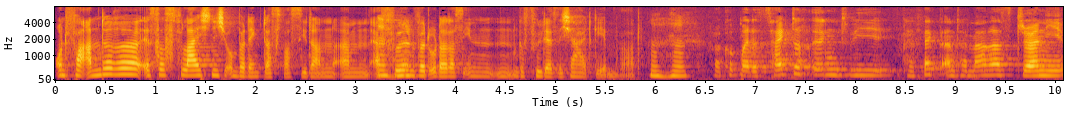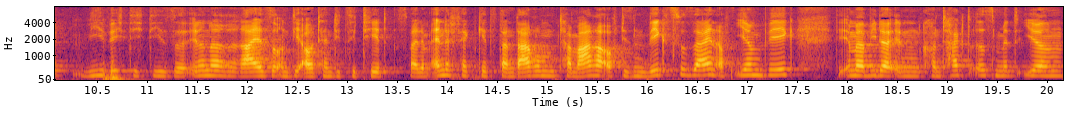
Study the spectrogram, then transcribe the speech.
Und für andere ist das vielleicht nicht unbedingt das, was sie dann ähm, erfüllen mhm. wird oder das ihnen ein Gefühl der Sicherheit geben wird. Mhm. Aber guck mal, das zeigt doch irgendwie perfekt an Tamaras Journey, wie wichtig diese innere Reise und die Authentizität ist. Weil im Endeffekt geht es dann darum, Tamara auf diesem Weg zu sein, auf ihrem Weg, die immer wieder in Kontakt ist mit ihrem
